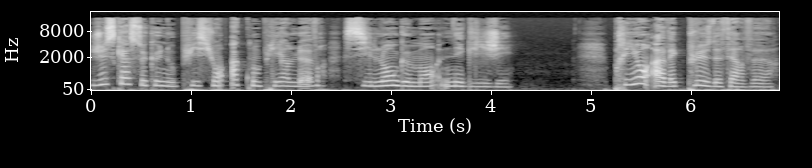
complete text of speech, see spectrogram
jusqu'à ce que nous puissions accomplir l'œuvre si longuement négligée. Prions avec plus de ferveur,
